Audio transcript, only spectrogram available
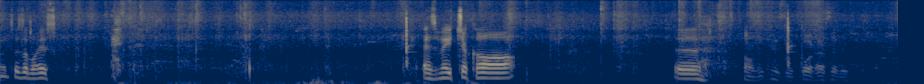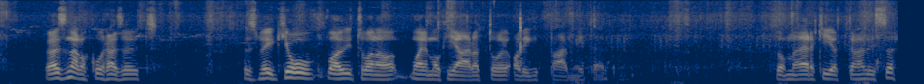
Hát ez a baj, ez... Ez még csak a... Ö, kórház ez nem a kórház előtt. Ez még jó, itt van a, majdnem a kijárattól alig pár méter. Tudom, mert erre kijöttem először.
